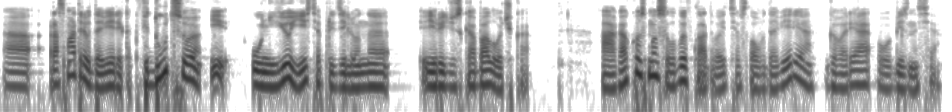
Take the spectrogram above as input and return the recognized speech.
рассматривает доверие как фидуцию, и у нее есть определенная юридическая оболочка. А какой смысл вы вкладываете в слово доверие, говоря о бизнесе?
